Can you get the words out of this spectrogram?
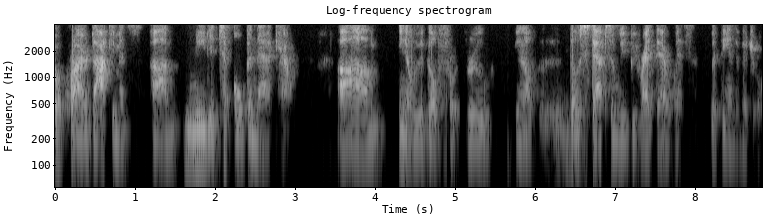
required documents um, needed to open that account. Um, you know, we would go for, through you know those steps, and we'd be right there with with the individual.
